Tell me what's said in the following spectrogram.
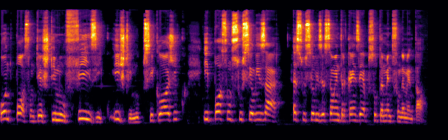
onde possam ter estímulo físico e estímulo psicológico e possam socializar. A socialização entre cães é absolutamente fundamental.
